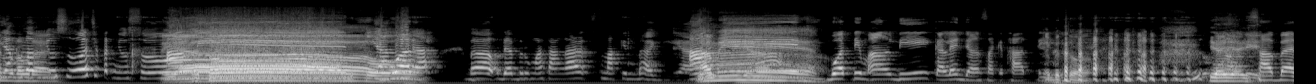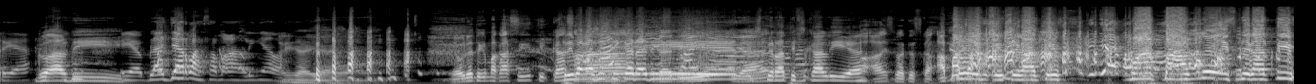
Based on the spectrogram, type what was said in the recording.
yang belum nyusul cepet nyusul. Iya. Betul. Betul. Yang Buat- udah udah berumah tangga semakin bahagia. Amin. Buat tim Aldi, kalian jangan sakit hati. Eh, betul. Iya iya. iya. Sabar ya. Gue Aldi. Iya, belajarlah sama ahlinya lah. Iya iya. iya. Ya udah terima kasih Tika. Terima kasih Tika. Dadit, ya. Inspiratif sekali ya. Ah, inspiratif sekali. Apa lu inspiratif? Matamu inspiratif.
